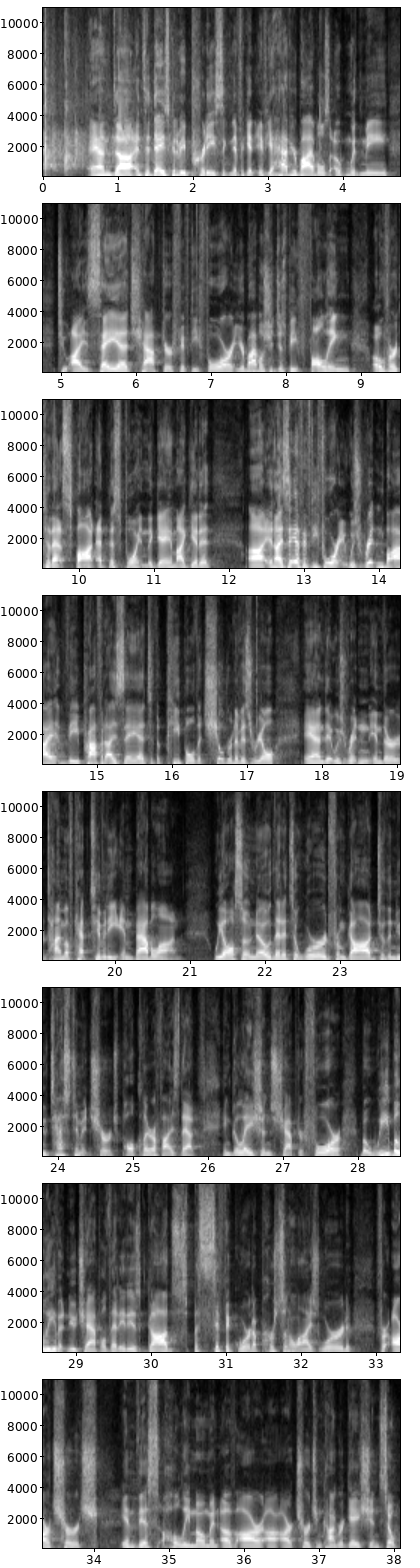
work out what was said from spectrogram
And, uh, and today's going to be pretty significant. If you have your Bibles, open with me to Isaiah chapter 54. Your Bible should just be falling over to that spot at this point in the game. I get it. Uh, in Isaiah 54, it was written by the prophet Isaiah to the people, the children of Israel, and it was written in their time of captivity in Babylon. We also know that it's a word from God to the New Testament church. Paul clarifies that in Galatians chapter 4. But we believe at New Chapel that it is God's specific word, a personalized word for our church in this holy moment of our, uh, our church and congregation. So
